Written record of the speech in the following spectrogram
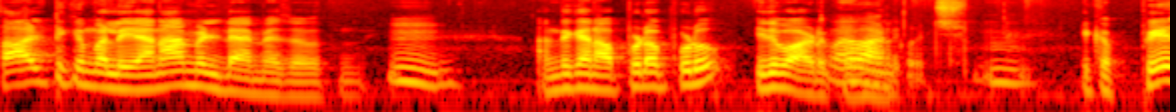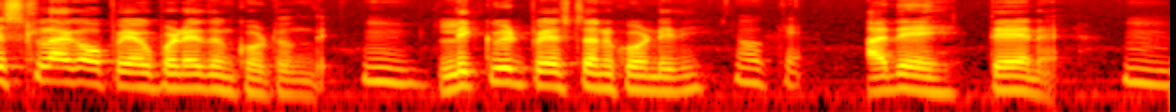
సాల్ట్కి మళ్ళీ ఎనామిల్ డ్యామేజ్ అవుతుంది. అందుకని అప్పుడప్పుడు ఇది వాడుకోవాలి. ఇక పేస్ట్ లాగా ఉపయోగపడేది ఇంకోటి ఉంది మ్మ్. లిక్విడ్ పేస్ట్ అనుకోండి ఇది ఓకే అదే తేనె మ్మ్.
